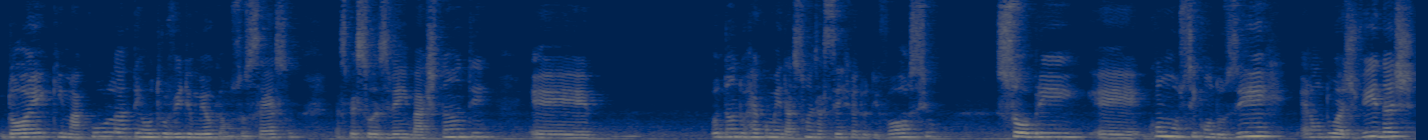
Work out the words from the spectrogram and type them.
dói, que macula. Tem outro vídeo meu que é um sucesso. As pessoas veem bastante. É, eu dando recomendações acerca do divórcio, sobre é, como se conduzir. Eram duas vidas,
